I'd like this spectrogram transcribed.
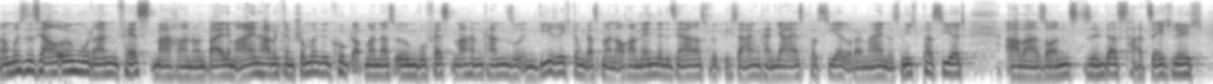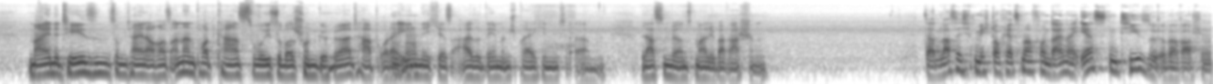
man muss es ja auch irgendwo dran festmachen. Und bei dem einen habe ich dann schon mal geguckt, ob man das irgendwo festmachen kann, so in die Richtung, dass man auch am Ende des Jahres wirklich sagen kann, ja, ist passiert oder nein, ist nicht passiert. Aber sonst sind das tatsächlich meine Thesen, zum Teil auch aus anderen Podcasts, wo ich sowas schon gehört habe oder ähnliches. Also dementsprechend ähm, lassen wir uns mal überraschen. Dann lasse ich mich doch jetzt mal von deiner ersten These überraschen.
